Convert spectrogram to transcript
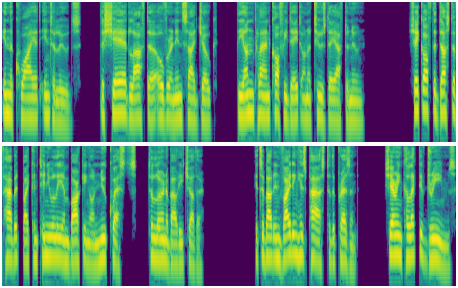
in the quiet interludes, the shared laughter over an inside joke, the unplanned coffee date on a Tuesday afternoon. Shake off the dust of habit by continually embarking on new quests to learn about each other. It's about inviting his past to the present, sharing collective dreams,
